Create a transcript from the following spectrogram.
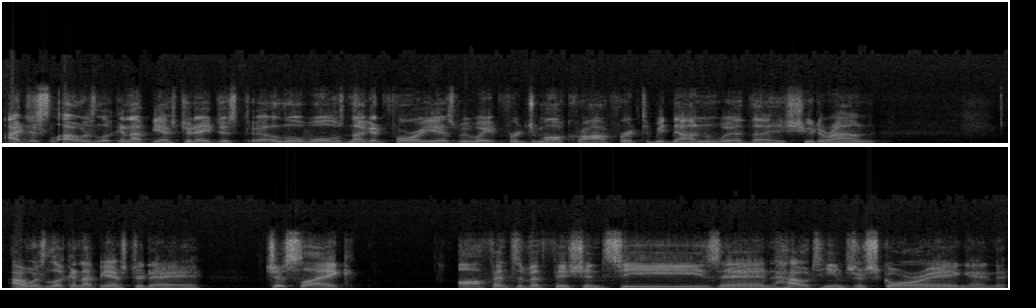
I just I was looking up yesterday, just a little Wolves nugget for you as we wait for Jamal Crawford to be done with uh, his shoot around. I was looking up yesterday, just like offensive efficiencies and how teams are scoring. And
